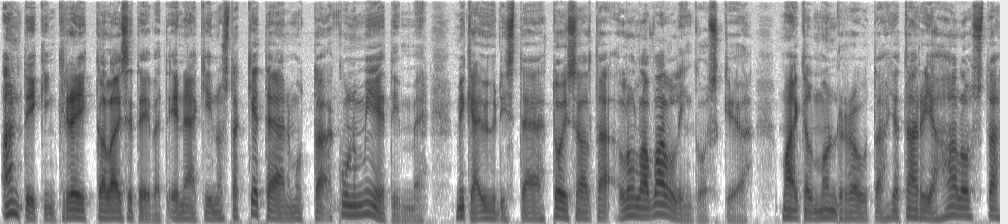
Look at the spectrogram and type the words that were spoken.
Antiikin kreikkalaiset eivät enää kiinnosta ketään, mutta kun mietimme, mikä yhdistää toisaalta Lola Vallinkoskea, Michael Monroeta ja Tarja Halosta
